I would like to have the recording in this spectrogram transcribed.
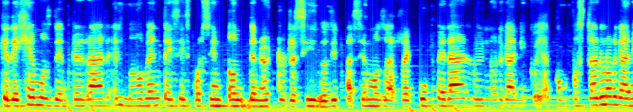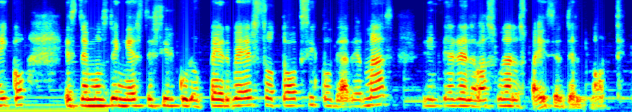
que dejemos de enterrar el 96% de nuestros residuos y pasemos a recuperar lo inorgánico y a compostar lo orgánico, estemos en este círculo perverso, tóxico de además limpiarle la basura a los países del norte.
